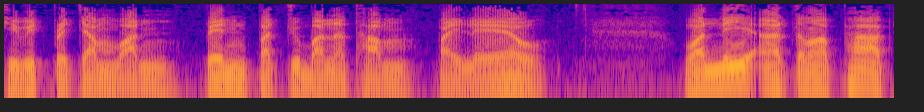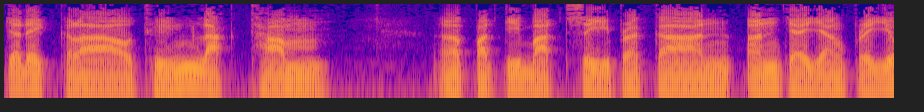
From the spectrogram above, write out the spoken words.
ชีวิตประจำวัน เป็นปัจจุบันธรรมไปแล้ว วันนี้อาตมาภาพจะได้กล่าวถึงหลักธรรม ปฏิบัติสี่ประการอันจะยังประโย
